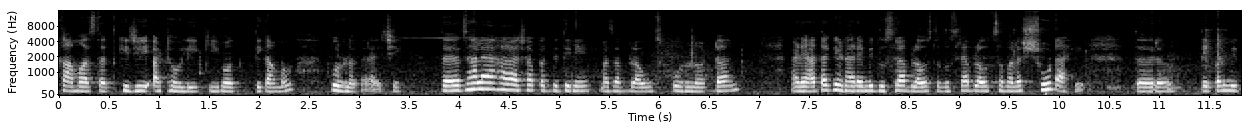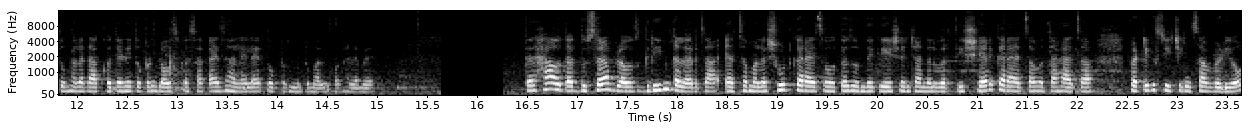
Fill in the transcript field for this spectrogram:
कामं असतात की जी आठवली की मग ती कामं पूर्ण करायची. तर झाला आहे हा अशा पद्धतीने माझा ब्लाऊज पूर्ण डन आणि आता घेणार आहे मी दुसरा ब्लाऊज. तर दुसऱ्या ब्लाऊजचं मला शूट आहे. तर ते पण मी तुम्हाला दाखवते आणि तो पण ब्लाऊज कसा काय झालेला आहे तो पण मी तुम्हाला बघायला मिळेल. तर हा होता दुसरा ब्लाऊज ग्रीन कलरचा. याचं मला शूट करायचं होतं. झोंदे क्रिएशन चॅनलवरती शेअर करायचा होता ह्याचा कटिंग स्टिचिंगचा व्हिडिओ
